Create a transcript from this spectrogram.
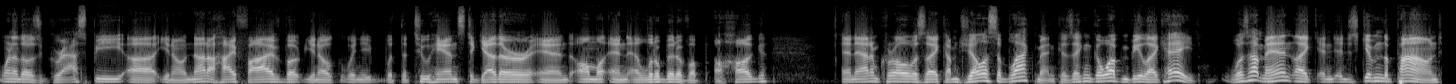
one of those graspy, uh, you know, not a high five, but you know, when you with the two hands together and almost and a little bit of a, a hug. And Adam Carolla was like, "I'm jealous of black men because they can go up and be like, hey, what's up, man?' Like, and, and just give them the pound."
